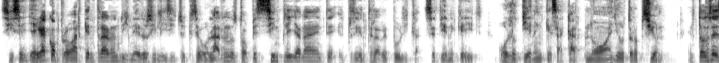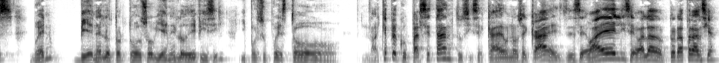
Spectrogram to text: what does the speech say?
si se llega a comprobar que entraron dineros ilícitos y que se volaron los topes, simple y llanamente el presidente de la República se tiene que ir o lo tienen que sacar. No hay otra opción. Entonces, bueno, viene lo tortuoso, viene lo difícil y por supuesto no hay que preocuparse tanto si se cae o no se cae. Se va él y se va la doctora Francia,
